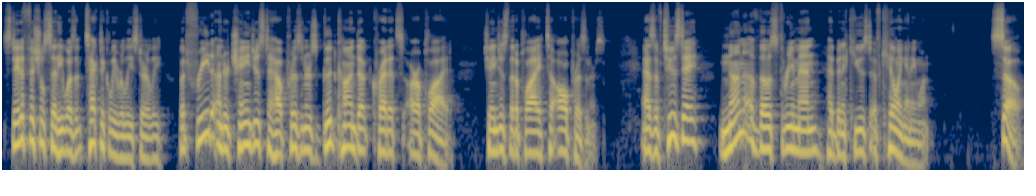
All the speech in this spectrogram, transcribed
state officials said he wasn't technically released early, but freed under changes to how prisoners' good conduct credits are applied, changes that apply to all prisoners. As of Tuesday, none of those three men had been accused of killing anyone. So,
